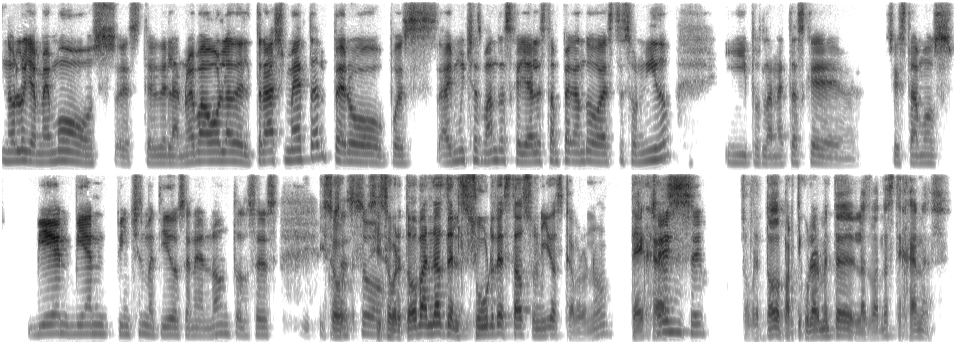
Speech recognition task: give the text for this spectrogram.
no lo llamemos este, de la nueva ola del trash metal, pero pues hay muchas bandas que ya le están pegando a este sonido y pues la neta es que sí estamos bien, bien pinches metidos en él, ¿no? Entonces... Y so pues esto... sí, sobre todo bandas del sur de Estados Unidos, cabrón, ¿no? Texas. Sí, sí, sí. Sobre todo, particularmente de las bandas tejanas.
